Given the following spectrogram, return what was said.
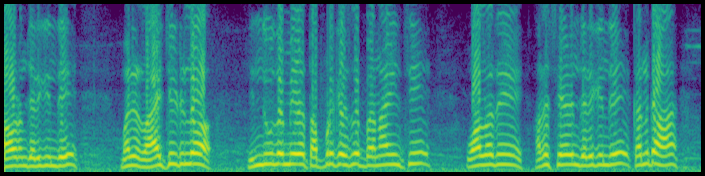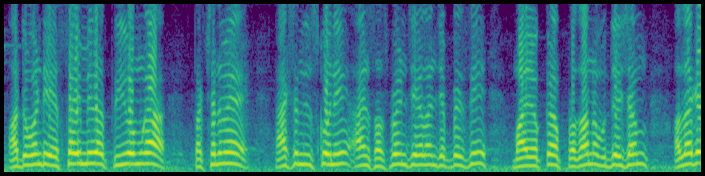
రావడం జరిగింది. మరి రాయచీటిలో హిందువుల మీద తప్పుడు కేసులు బనాయించి వాళ్ళని అరెస్ట్ చేయడం జరిగింది. కనుక అటువంటి ఎస్ఐ మీద తీవ్రంగా తక్షణమే యాక్షన్ తీసుకొని ఆయన సస్పెండ్ చేయాలని చెప్పేసి మా యొక్క ప్రధాన ఉద్దేశం. అలాగే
